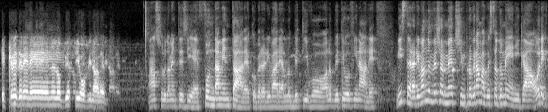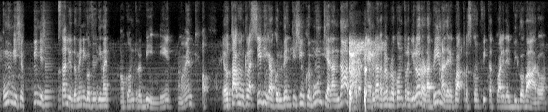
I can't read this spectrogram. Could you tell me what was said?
e credere ne, nell'obiettivo finale. Assolutamente sì, è fondamentale ecco, per arrivare all'obiettivo, all'obiettivo finale. Mister, arrivando invece al match in programma questa domenica, ore 11.15 allo stadio Domenico Fiorentino contro il Bindi, al momento è ottavo in classifica con 25 punti e l'andata è arrivata proprio contro di loro, la prima delle quattro sconfitte attuali del Vigovaro.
